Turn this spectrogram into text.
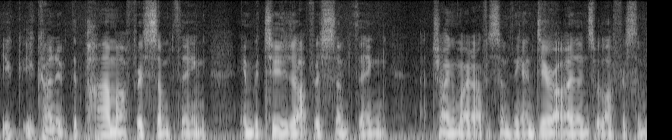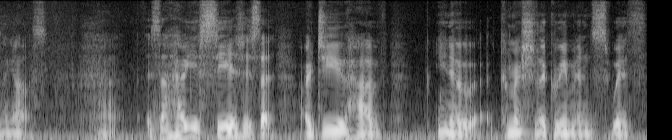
you you kind of the Palm offers something, Ibn Battuta offers something, Dragonmart offers something, and Deira Islands will offer something else. Uh, is that how you see it? Is that, or do you have, you know, commercial agreements with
